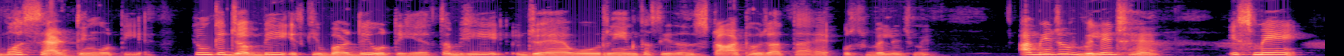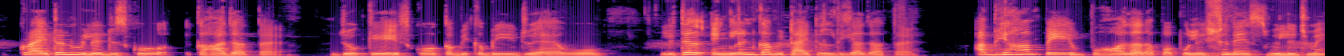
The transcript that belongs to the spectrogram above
बहुत सैड थिंग होती है। क्योंकि जब भी इसकी बर्थडे होती है, तभी जो है वो रेन का सीज़न स्टार्ट हो जाता है उस विलेज में। अब ये जो विलेज है, इसमें क्राइटन विलेज जिसको कहा जाता है, जो कि इसको कभी कभी जो है वो लिटिल इंग्लैंड का भी टाइटल दिया जाता है। अब यहाँ पे बहुत ज़्यादा पॉपुलेशन है इस विलेज में।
